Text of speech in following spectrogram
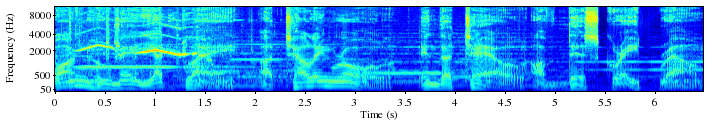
One who may yet play a telling role in the tale of this great realm.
